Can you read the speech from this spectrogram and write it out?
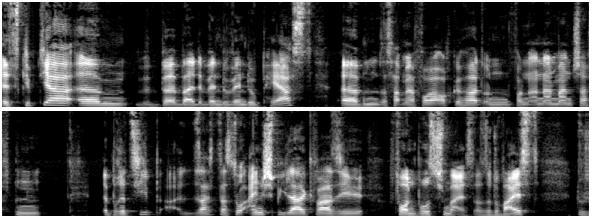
Es gibt ja, ähm, bei, bei, wenn du, wenn du pairst, ähm, das hat man ja vorher auch gehört und von anderen Mannschaften, im Prinzip, dass du einen Spieler quasi vor den Bus schmeißt. Also du weißt, du,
